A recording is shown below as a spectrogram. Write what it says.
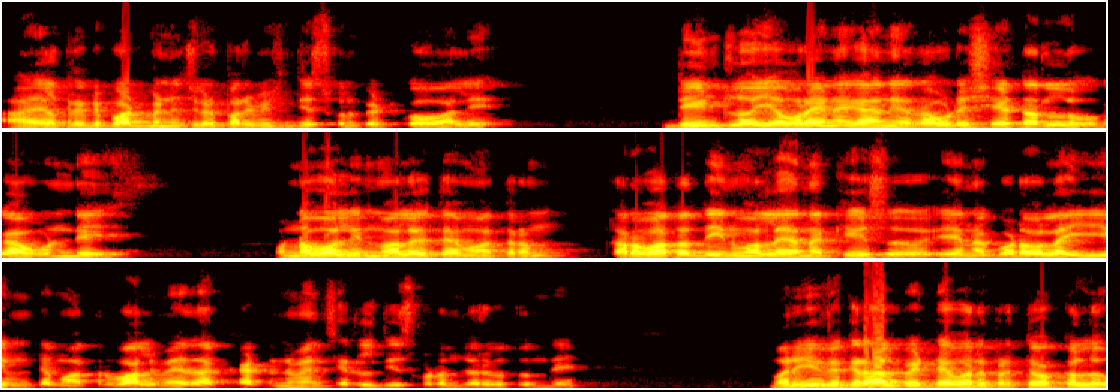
ఎలక్ట్రిక్ డిపార్ట్మెంట్ నుంచి కూడా పర్మిషన్ తీసుకొని పెట్టుకోవాలి. దీంట్లో ఎవరైనా కానీ రౌడీ షేటర్లుగా ఉండి ఉన్న వాళ్ళు ఇన్వాల్వ్ అయితే మాత్రం తర్వాత దీనివల్ల ఏమైనా కేసు ఏమైనా గొడవలు అయ్యి ఉంటే మాత్రం వాళ్ళ మీద కఠినమైన చర్యలు తీసుకోవడం జరుగుతుంది. మరియు విగ్రహాలు పెట్టేవారు ప్రతి ఒక్కళ్ళు.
